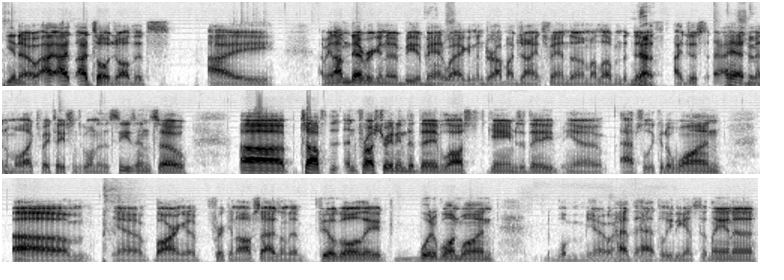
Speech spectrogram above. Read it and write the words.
you know, I, I I told y'all that I. I mean, I'm never gonna be a bandwagon and drop my Giants fandom. I love them to No. death. I just I had shouldn't. minimal expectations going into the season, so uh, tough and frustrating that they've lost games that they you know absolutely could have won. Um, you know, barring a freaking offsides on the field goal, they would have won one. Well, you know, had the had the lead against Atlanta,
